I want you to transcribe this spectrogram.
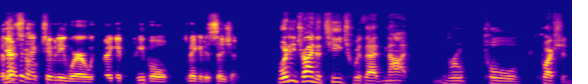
But Yeah, that's an activity where we try to get people to make a decision. What are you trying to teach with that knot rope pull question?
